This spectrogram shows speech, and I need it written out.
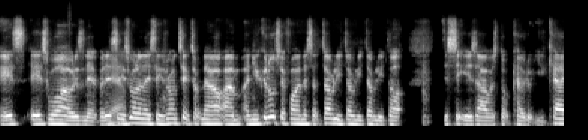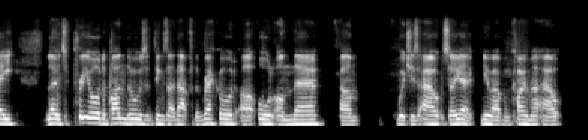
It's it's wild, isn't it? But it's, Yeah. it's one of those things. We're on TikTok now, um, and you can also find us at www.thecityisours.co.uk. Loads of pre-order bundles and things like that for the record are all on there, um, which is out. So yeah, new album Coma out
